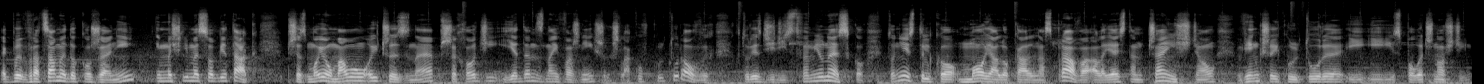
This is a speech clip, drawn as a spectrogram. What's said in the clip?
jakby wracamy do korzeni i myślimy sobie tak, przez moją małą ojczyznę przechodzi jeden z najważniejszych szlaków kulturowych, który jest dziedzictwem UNESCO. To nie jest tylko moja lokalna sprawa, ale ja jestem częścią większej kultury i, i społeczności.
